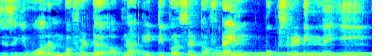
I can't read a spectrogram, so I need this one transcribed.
जैसे कि वॉरेन बफेट अपना 80 percent of time books reading में ही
